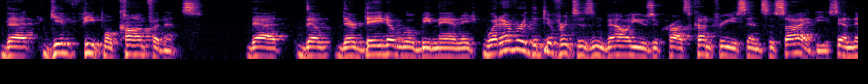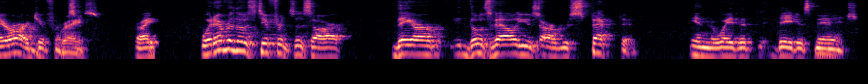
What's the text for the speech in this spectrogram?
that give people confidence that the, their data will be managed, whatever the differences in values across countries and societies, and there are differences, right? right? Whatever those differences are, they are those values are respected in the way that data is mm-hmm. managed.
